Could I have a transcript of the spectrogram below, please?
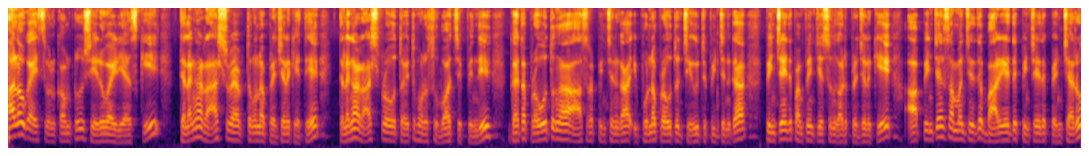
Hello guys welcome to share ఐడియాస్కి తెలంగాణ రాష్ట్ర వ్యాప్తంగా ఉన్న ప్రజలకైతే తెలంగాణ రాష్ట్ర ప్రభుత్వం అయితే మరో శుభావ చెప్పింది. గత ప్రభుత్వంగా ఆసరా పింఛన్గా ఇప్పుడున్న ప్రభుత్వం చేయూతి పింఛన్గా పింఛన్ అయితే పంపిణీ చేస్తుంది కాబట్టి ప్రజలకి. ఆ పింఛన్ సంబంధించి అయితే భారీ అయితే పింఛన్ అయితే పెంచారు.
